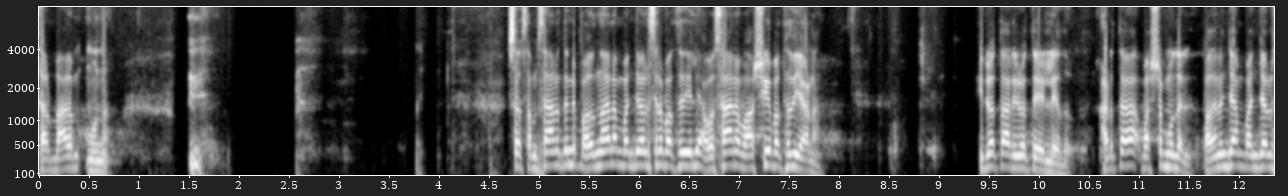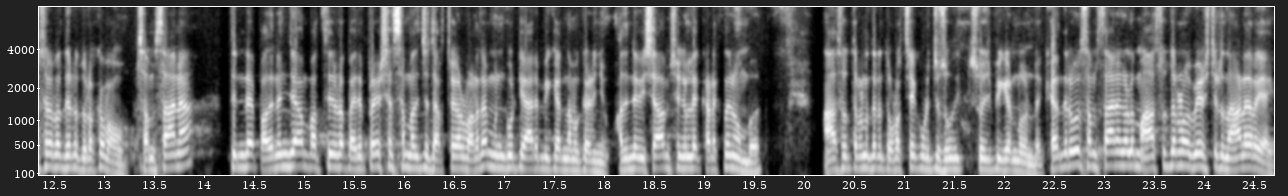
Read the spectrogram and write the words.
സർ ഭാഗം മൂന്ന്. സർ സംസ്ഥാനത്തിന്റെ പതിനാലാം പഞ്ചവത്സര പദ്ധതിയിലെ അവസാന വാർഷിക പദ്ധതിയാണ് ഇരുപത്തി ആറ് ഇരുപത്തി ഏഴിലേത് അടുത്ത വർഷം മുതൽ പതിനഞ്ചാം പഞ്ചവത്സര പദ്ധതിയുടെ തുടക്കമാവും. സംസ്ഥാനത്തിന്റെ പതിനഞ്ചാം പദ്ധതിയുടെ പരിപ്രേക്ഷണം സംബന്ധിച്ച ചർച്ചകൾ വളരെ മുൻകൂട്ടി ആരംഭിക്കാൻ നമുക്ക് കഴിഞ്ഞു. അതിന്റെ വിശദാംശങ്ങളിലേക്ക് കടക്കുന്നതിന് മുമ്പ് ആസൂത്രണത്തിന് തുടർച്ചയെക്കുറിച്ച് സൂചി- സൂചിപ്പിക്കേണ്ടതുണ്ട്. കേന്ദ്രവും സംസ്ഥാനങ്ങളും ആസൂത്രണം ഉപേക്ഷിച്ചിട്ട് നാളേറെയായി.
